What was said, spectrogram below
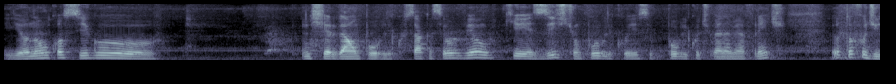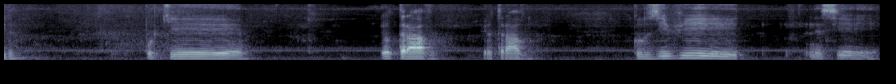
E eu não consigo enxergar um público, saca? Se eu ver que existe um público e esse público estiver na minha frente, eu tô fudido. Porque eu travo, eu travo. Inclusive nesse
